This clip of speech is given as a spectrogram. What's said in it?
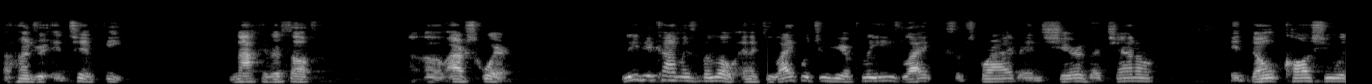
110 feet, knocking us off um, our square? Leave your comments below. And if you like what you hear, please like, subscribe, and share the channel. It don't cost you. a,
